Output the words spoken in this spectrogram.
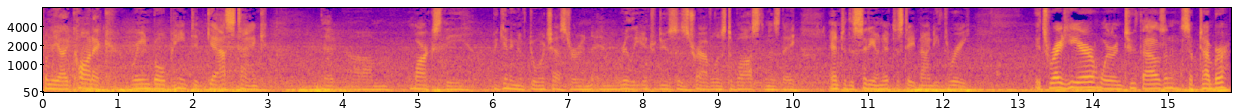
from the iconic rainbow painted gas tank that um, marks the beginning of Dorchester and, and, really introduces travelers to Boston as they enter the city on Interstate 93. It's right here We're in 2000, September,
